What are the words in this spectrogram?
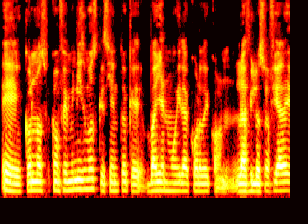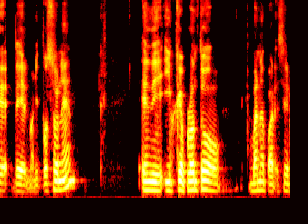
eh, con los con feminismos que siento que vayan muy de acuerdo con la filosofía del de mariposone y que pronto van a aparecer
